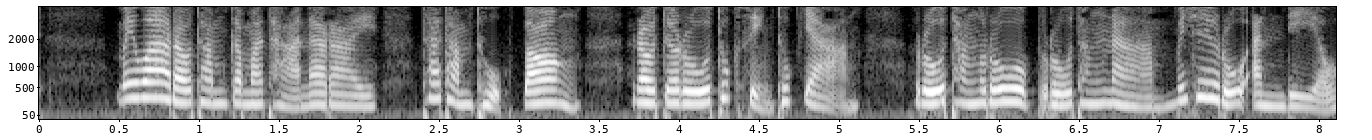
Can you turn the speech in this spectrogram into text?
ไม่ว่าเราทำกรรมฐานอะไร ถ้าทำถูกต้อง เราจะรู้ทุกสิ่งทุกอย่าง รู้ทั้งรูป รู้ทั้งนาม ไม่ใช่รู้อันเดียว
